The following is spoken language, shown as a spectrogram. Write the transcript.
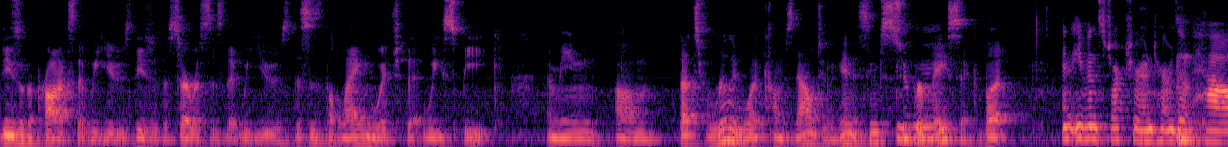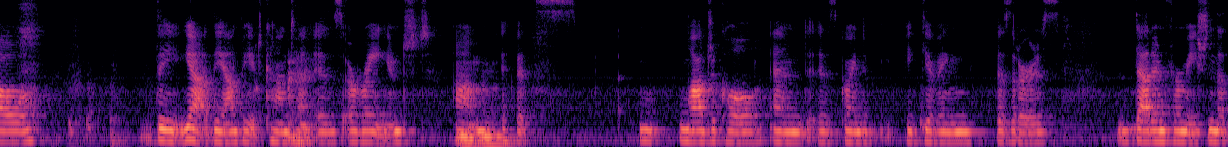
these are the products that we use, these are the services that we use, this is the language that we speak. I mean, um, that's really what it comes down to. Again, it seems super basic, but and even structure in terms of how the yeah the on-page content is arranged um, if it's logical and is going to be giving visitors that information that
